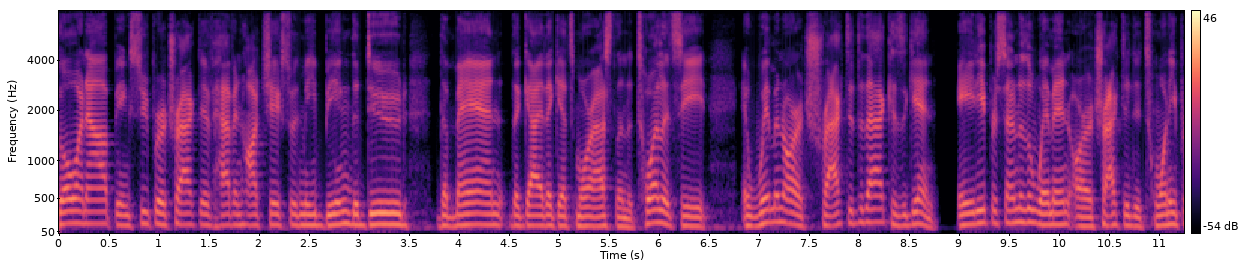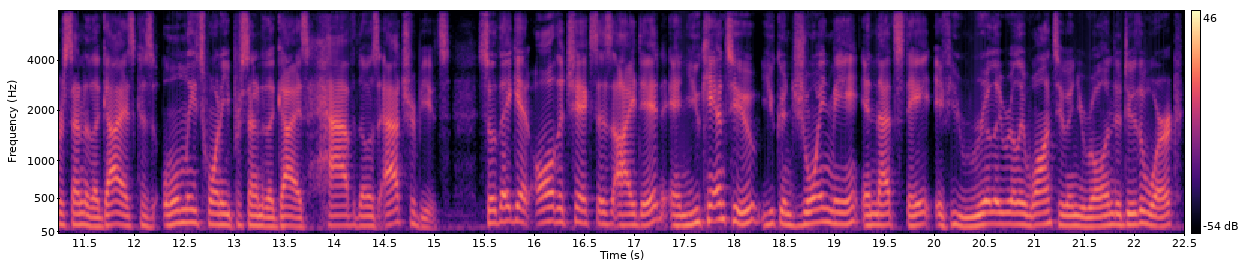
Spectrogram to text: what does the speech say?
going out, being super attractive, having hot chicks with me, being the dude, the man, the guy that gets more ass than the toilet seat. And women are attracted to that because, again, 80% of the women are attracted to 20% of the guys because only 20% of the guys have those attributes. So they get all the chicks as I did, and you can too. You can join me in that state if you really, really want to and you're willing to do the work.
